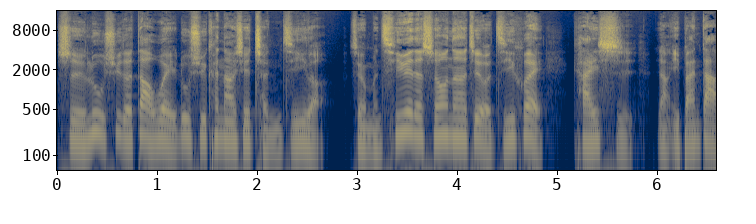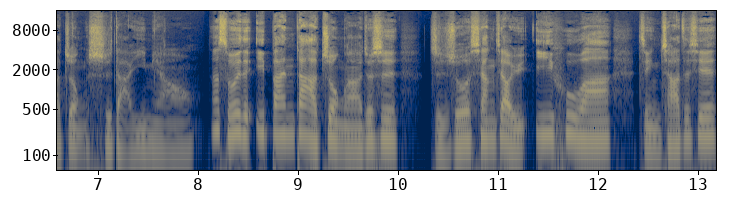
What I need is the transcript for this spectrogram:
是陆续的到位，陆续看到一些成绩了。所以，我们七月的时候呢，就有机会开始让一般大众施打疫苗。那所谓的一般大众啊，就是。只说相较于医护啊、警察这些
